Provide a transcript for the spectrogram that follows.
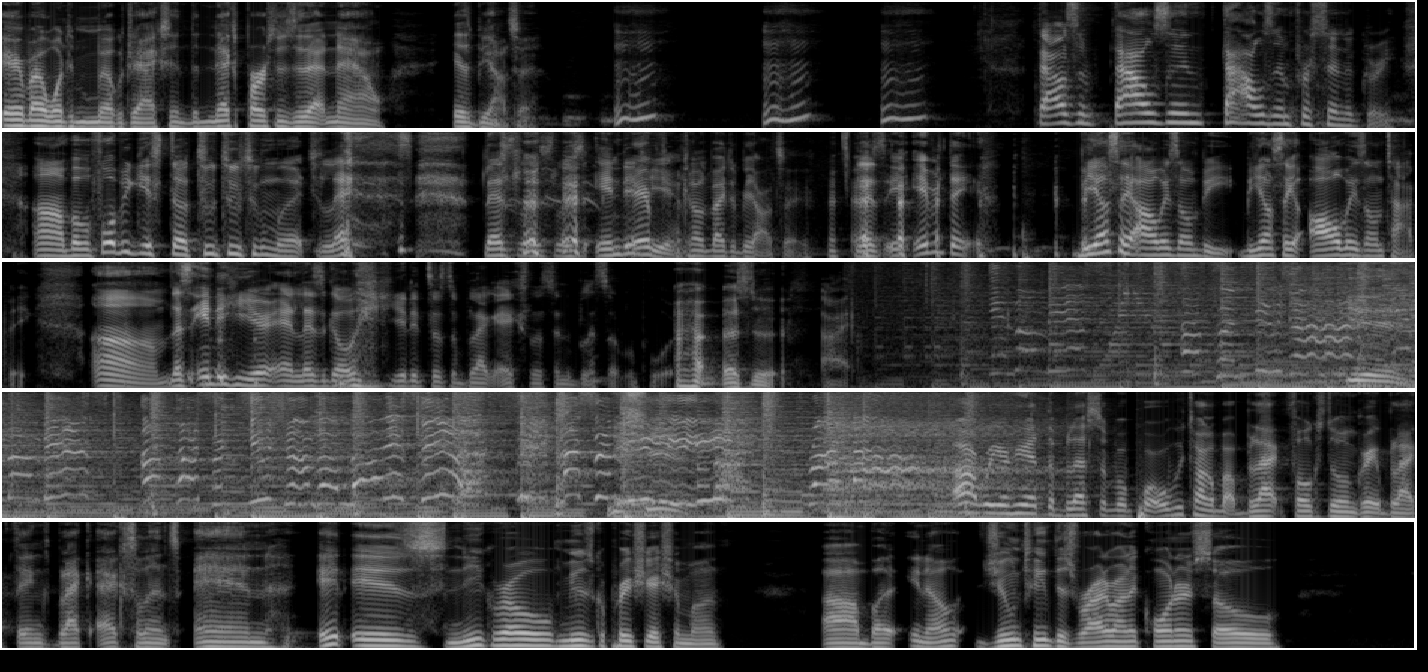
Everybody wanted to be Michael Jackson. The next person to that now is Beyonce. Mm-hmm. Mm-hmm. Mm-hmm. Thousand, thousand, thousand percent agree. Um, but before we get stuck too, too, too much, let's let's let's let's end it Everything here. comes back to Beyonce. Let's everything. Beyonce always on beat. Beyonce always on topic. Um, let's end it here and let's go get into some black excellence and the Bless Up report. Uh-huh, Let's do it. All right. Yeah. All right, we are here at the Blessed Report where we talk about black folks doing great black things, black excellence, and it is Negro Music Appreciation Month. Um, but you know, Juneteenth is right around the corner, so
